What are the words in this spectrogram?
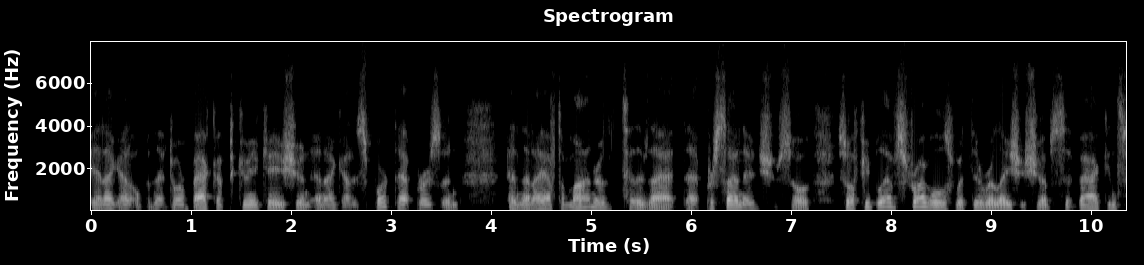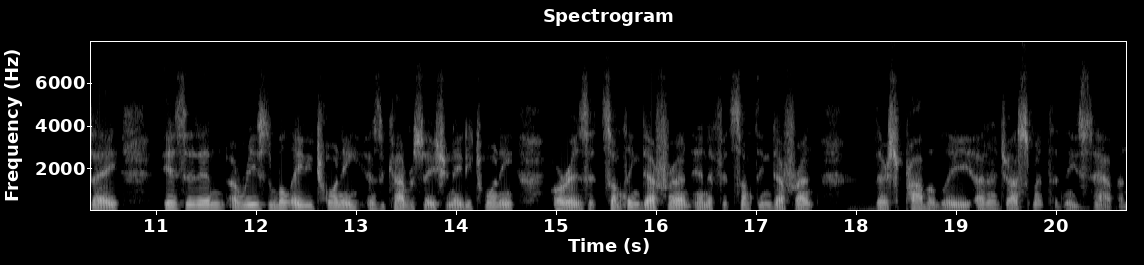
And I got to open that door back up to communication, and I got to support that person, and then I have to monitor to that that percentage. So, so if people have struggles with their relationships, sit back and say, is it in a reasonable 80-20? Is the conversation 80-20, or is it something different? And if it's something different, there's probably an adjustment that needs to happen.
